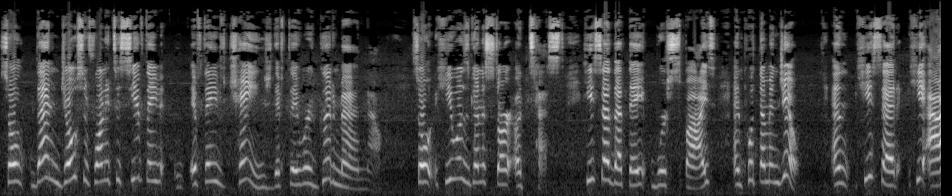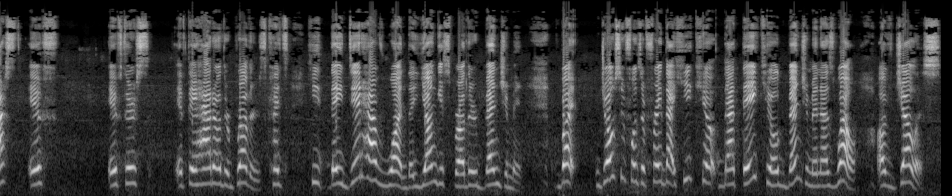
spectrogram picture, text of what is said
So then Joseph wanted to see if they if they've changed, if they were a good man now. So he was going to start a test. He said that they were spies and put them in jail. And he said he asked if if there's if they had other brothers cuz he they did have one, the youngest brother Benjamin. But Joseph was afraid that he killed that they killed Benjamin as well of jealous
